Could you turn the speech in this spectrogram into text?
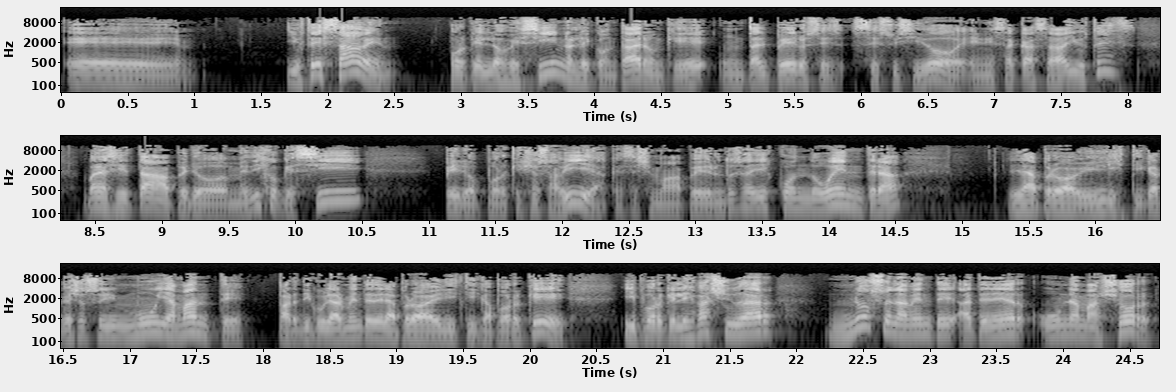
Eh, y ustedes saben, porque los vecinos le contaron que un tal Pedro se, se suicidó en esa casa, y ustedes van a decir, ta, pero me dijo que sí, pero porque yo sabía que se llamaba Pedro. Entonces ahí es cuando entra la probabilística, que yo soy muy amante particularmente de la probabilística. ¿Por qué? Y porque les va a ayudar no solamente a tener una mayor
